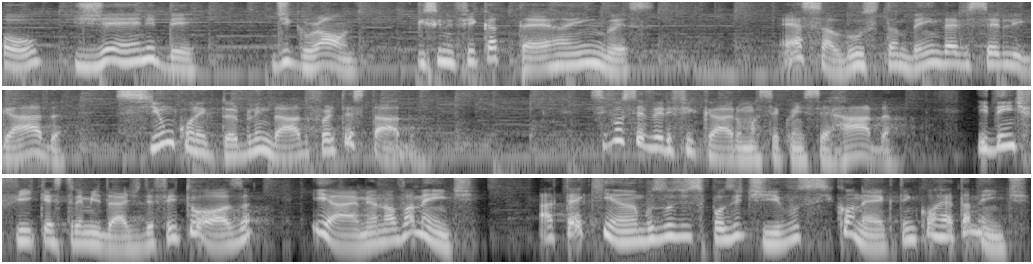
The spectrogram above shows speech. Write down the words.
ou GND, de ground, que significa terra em inglês. Essa luz também deve ser ligada se um conector blindado for testado. Se você verificar uma sequência errada, identifique a extremidade defeituosa e arme-a novamente, até que ambos os dispositivos se conectem corretamente.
